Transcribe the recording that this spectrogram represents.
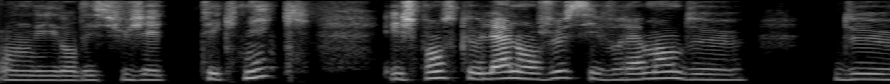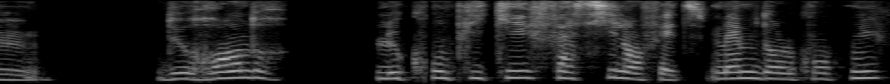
on est dans des sujets techniques. Et je pense que là, l'enjeu, c'est vraiment de, de, de rendre le compliqué facile, en fait, même dans le contenu,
